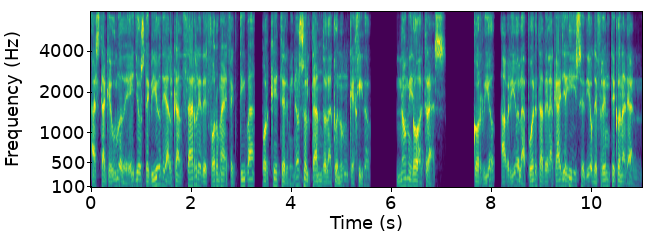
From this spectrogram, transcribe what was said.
hasta que uno de ellos debió de alcanzarle de forma efectiva, porque terminó soltándola con un quejido. No miró atrás. Corrió, abrió la puerta de la calle y se dio de frente con Adán.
